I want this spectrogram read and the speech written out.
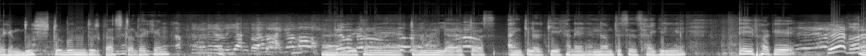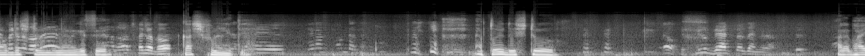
দেখেন দুষ্ট বন্ধুর কাজটা দেখেন। হ্যাঁ, এখানে একটা মহিলা একটা আঙ্কেল আর কি এখানে নামতেছে সাইকেল নিয়ে। এই ফাঁকে দুষ্ট বন্ধু নেমে গেছে কাশফুল নিতে। এতই দুষ্ট। আরে ভাই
